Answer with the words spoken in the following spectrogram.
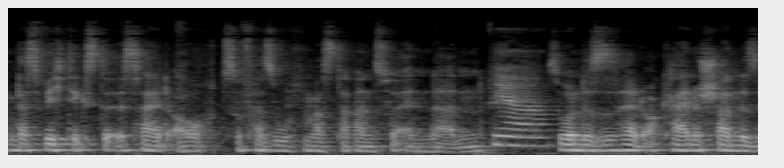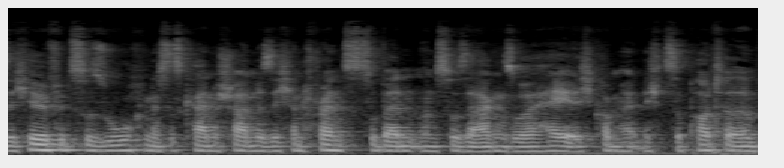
Und das Wichtigste ist halt auch zu versuchen, was daran zu ändern. Ja. So, und es ist halt auch keine Schande, sich Hilfe zu suchen. Es ist keine Schande, sich an Friends zu wenden und zu sagen, so, hey, ich komme halt nicht zu Potte.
